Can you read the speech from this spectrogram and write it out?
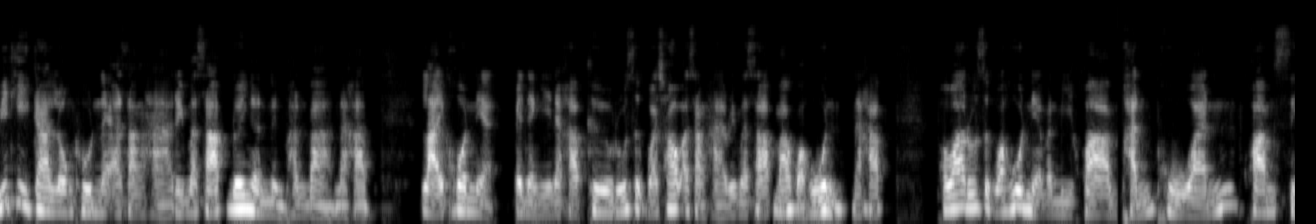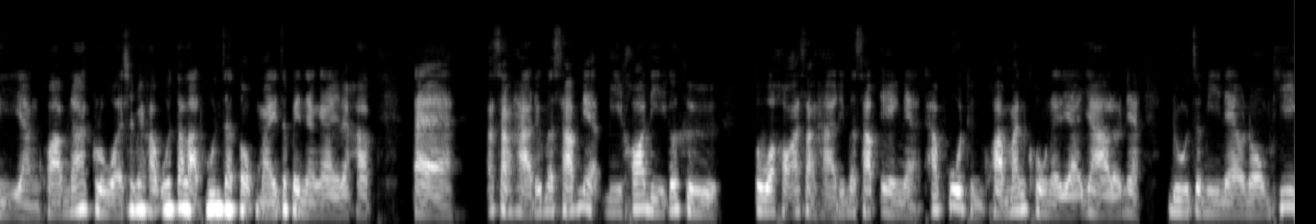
วิธีการลงทุนในอสังหาริมทรัพย์ด้วยเงิน 1,000 บาทนะครับ หลายคนเนี่ยเป็นอย่างนี้นะครับ คือรู้สึกว่าชอบอสังหาริมทรัพย์มากกว่าหุ้นนะครับ เพราะว่ารู้สึกว่าหุ้นเนี่ยมันมีความผันผวน ความเสี่ยง ความน่ากลัวใช่ไหมครับอุ้ยตลาดหุ้นจะตกไหมจะเป็นยังไงนะครับ แต่อสังหาริมทรัพย์เนี่ยมีข้อดีก็คือ ตัวของอสังหาริมทรัพย์เองเนี่ยถ้าพูดถึงความมั่นคงในระยะยาวแล้วเนี่ยดูจะมีแนวโน้มที่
